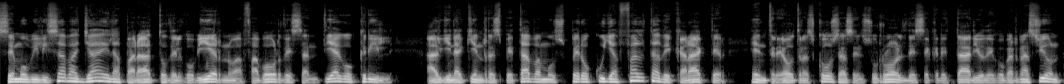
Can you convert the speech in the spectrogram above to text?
se movilizaba ya el aparato del gobierno a favor de Santiago Krill, alguien a quien respetábamos, pero cuya falta de carácter, entre otras cosas en su rol de secretario de gobernación,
